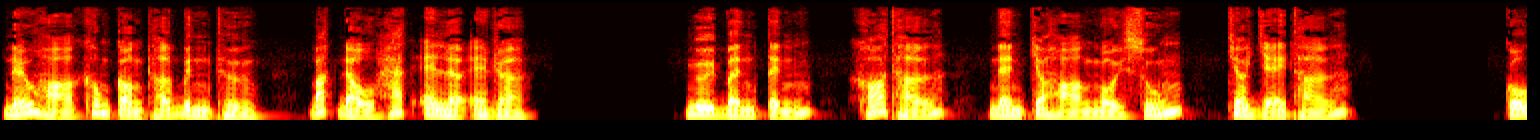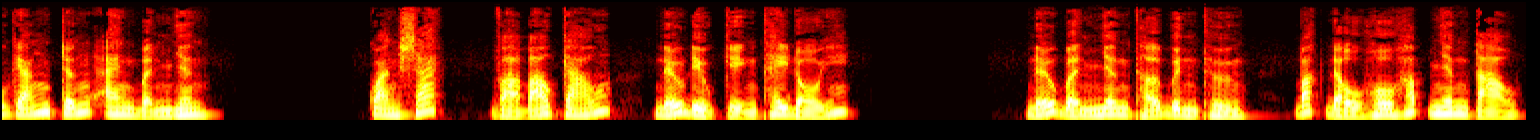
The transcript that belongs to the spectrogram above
Nếu họ không còn thở bình thường, bắt đầu HLR. Người bệnh tỉnh, khó thở, nên cho họ ngồi xuống, cho dễ thở. Cố gắng trấn an bệnh nhân. Quan sát và báo cáo nếu điều kiện thay đổi. Nếu bệnh nhân thở bình thường, bắt đầu hô hấp nhân tạo.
